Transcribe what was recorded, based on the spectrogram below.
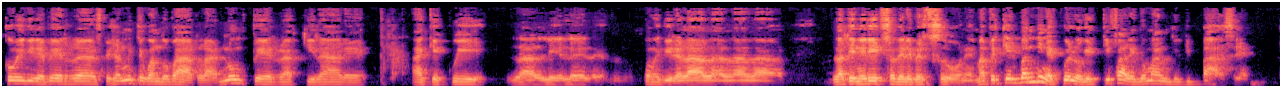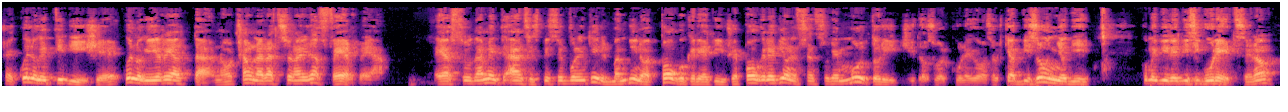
come dire, per, specialmente quando parla, non per attirare anche qui la, le, le, come dire, la, la, la la tenerezza delle persone, ma perché il bambino è quello che ti fa le domande di base, cioè quello che ti dice, quello che in realtà no, ha una razionalità ferrea. È assolutamente, anzi, spesso e volentieri il bambino è poco creativo, cioè poco creativo nel senso che è molto rigido su alcune cose, perché ha bisogno di, come dire, di sicurezze, no?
